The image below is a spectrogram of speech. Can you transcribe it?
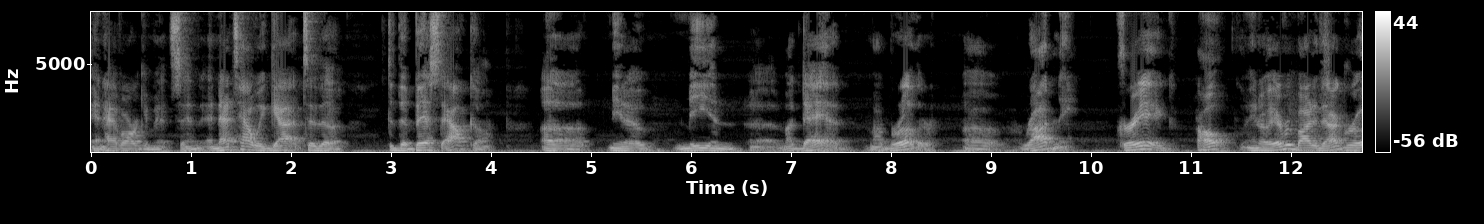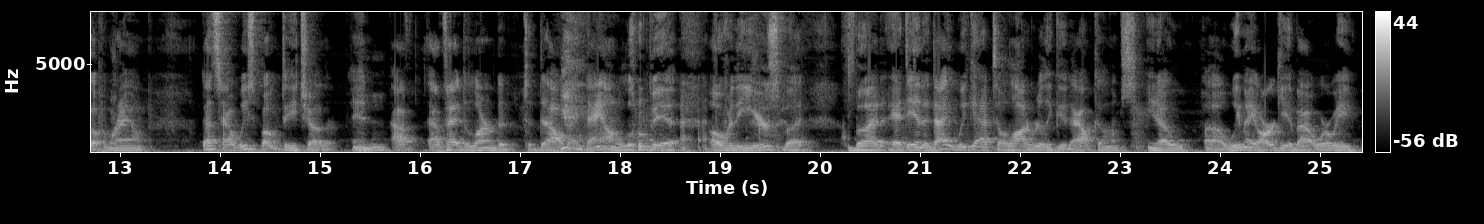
and have arguments, and and that's how we got to the to the best outcome. Uh, you know, me and uh, my dad, my brother, uh, Rodney, Craig, all you know, everybody that I grew up around. That's how we spoke to each other, and I've I've had to learn to, to dial that down a little bit over the years, but but at the end of the day, we got to a lot of really good outcomes. You know, uh, we may argue about where we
